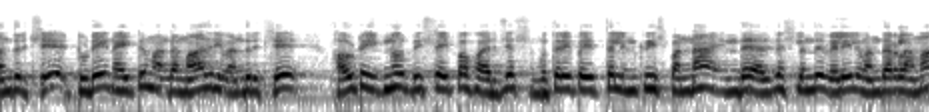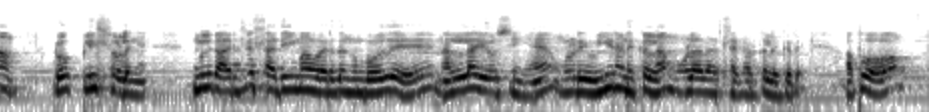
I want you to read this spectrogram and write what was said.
வந்துருச்சு. டுடே நைட்டும் அந்த மாதிரி வந்துருச்சு. How to ignore this type of adjust முத்திரை பைத்தல் இன்க்ரீஸ் பண்ணால் இந்த அட்ஜஸ்ட்லேருந்து வெளியில் வந்துடலாமா ப்ரோ ப்ளீஸ் சொல்லுங்கள் உங்களுக்கு அட்ஜஸ்ட் அதிகமாக வருதுங்கும் போது நல்லா யோசிங்க. உங்களுடைய உயிரணுக்கள்லாம் மூலாதார சக்கரத்தில் இருக்குது. அப்போது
